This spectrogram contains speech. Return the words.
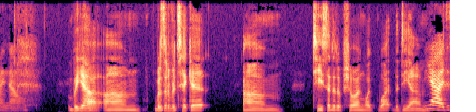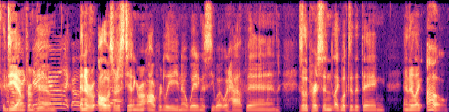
I know. But yeah, um, but instead of a ticket, um, Tease ended up showing like what the DM, Yeah, just The DM like, from him. Like, oh, and every, this all of us were just standing around awkwardly, you know, waiting to see what would happen. So the person like looked at the thing, and they're like, "Oh,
